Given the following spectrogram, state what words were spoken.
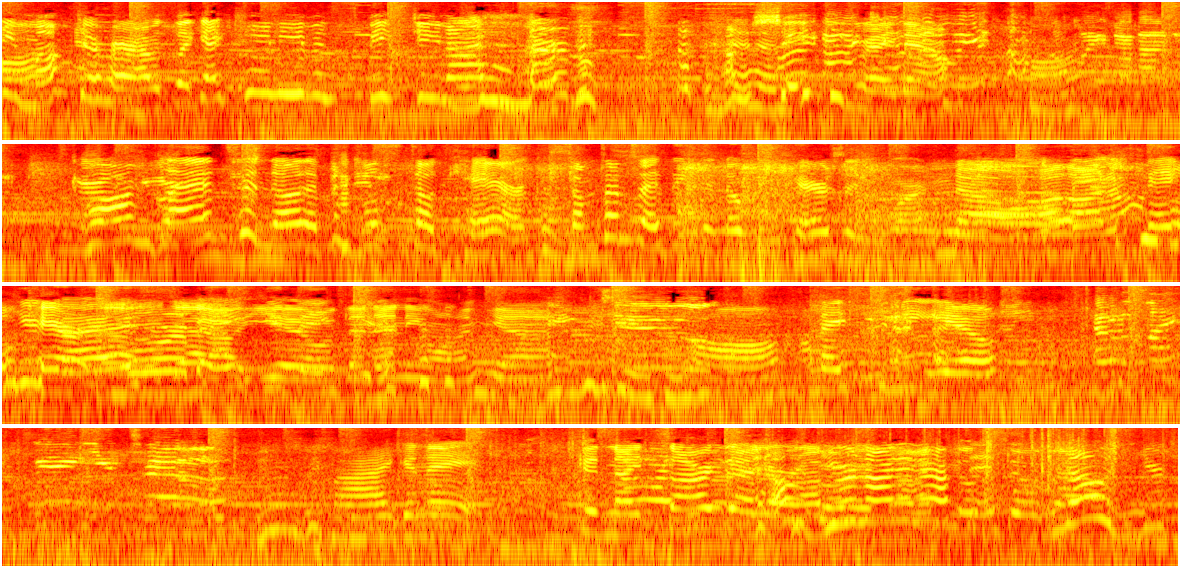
came up to her, I was like, I can't even speak, Jeana. I'm nervous. I'm shaking right now. Oh my god. Girl, well, I'm glad to know that people still care because sometimes I think that nobody cares anymore. No, a lot of Thank people you, care guys. more Thank about you, you than you. anyone. Yeah. Aw, nice to meet you. It was nice meeting you too. Bye, good night. Good night. Sorry to oh, interrupt. Oh, you're not interrupted. so No, you're.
